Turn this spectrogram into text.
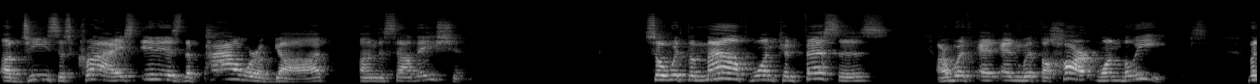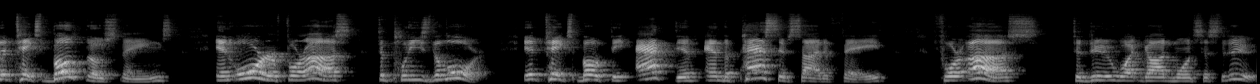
of Jesus Christ. It is the power of God unto salvation. So with the mouth one confesses, or with and, and with the heart one believes. But it takes both those things in order for us to please the Lord. It takes both the active and the passive side of faith for us to do what God wants us to do.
